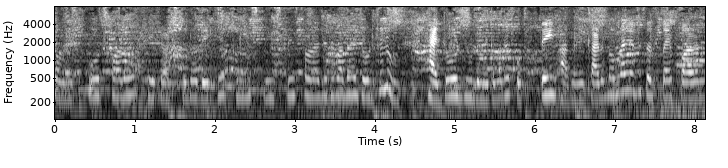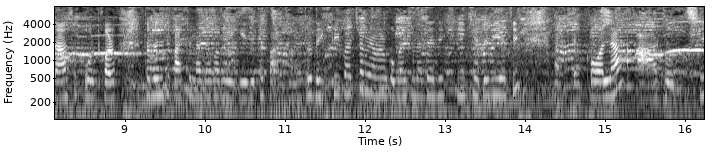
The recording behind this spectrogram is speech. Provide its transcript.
তোমরা সাপোর্ট করো সেই শর্টসগুলো দেখে। প্লিজ প্লিজ প্লিজ তোমরা যদি বলো হয়, জোর জুলুম হ্যাঁ জোর জুলুমি তোমাদের করতেই হবে। কারণ তোমরা যদি সাবস্ক্রাইব করো, না সাপোর্ট করো, তোমরা যদি পাশে না থাকো, আমি এগিয়ে যেতে পারব না। তো দেখতেই পাচ্ছ, আমি আমার গোপাল সোনাতে যে কী খেতে দিয়েছি? একটা কলা, আর হচ্ছে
